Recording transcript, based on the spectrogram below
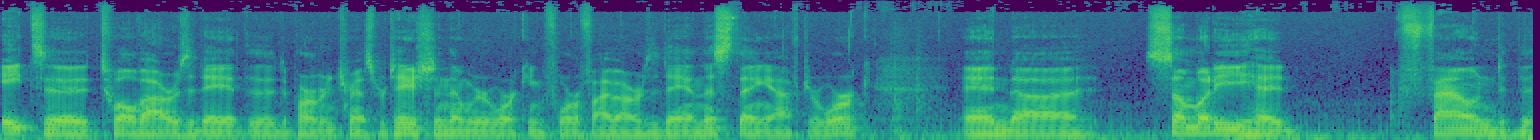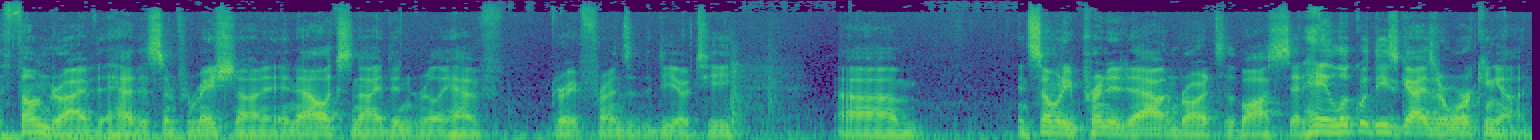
eight to twelve hours a day at the Department of Transportation. Then we were working four or five hours a day on this thing after work, and uh, somebody had found the thumb drive that had this information on it. And Alex and I didn't really have great friends at the DOT. Um, and somebody printed it out and brought it to the boss and said, "Hey, look what these guys are working on."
